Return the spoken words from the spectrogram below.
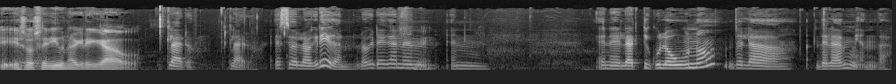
E-, eso sería un agregado. Claro. Claro, eso lo agregan, lo agregan en, en, el artículo 1 de la, de la enmienda.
